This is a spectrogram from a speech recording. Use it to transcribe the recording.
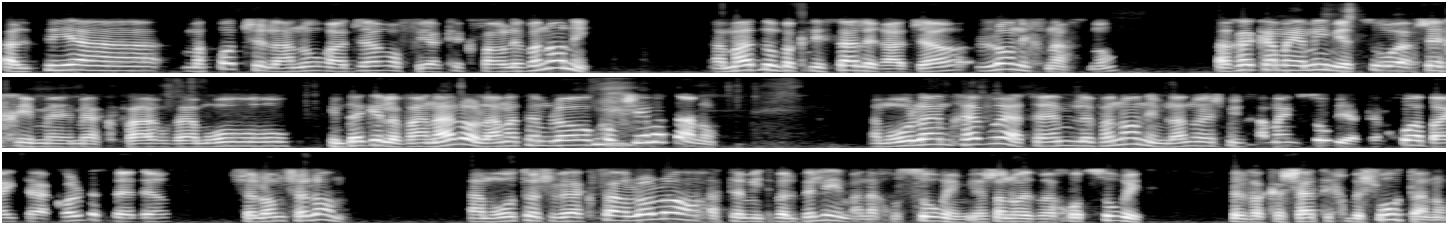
על פי המפות שלנו רג'ר הופיע ככפר לבנוני. עמדנו בכניסה לרג'ר, לא נכנסנו. אחרי כמה ימים יצאו השייחים אה, מהכפר ואמרו, עם דגל לבן, הלו, למה אתם לא כובשים אותנו? אמרו להם, חבר'ה, אתם לבנונים, לנו יש מלחמה עם סוריה, תלכו הביתה, הכל בסדר, שלום שלום. אמרו תושבי הכפר, לא, לא, אתם מתבלבלים, אנחנו סורים, יש לנו אזרחות סורית, בבקשה תכבשו אותנו.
